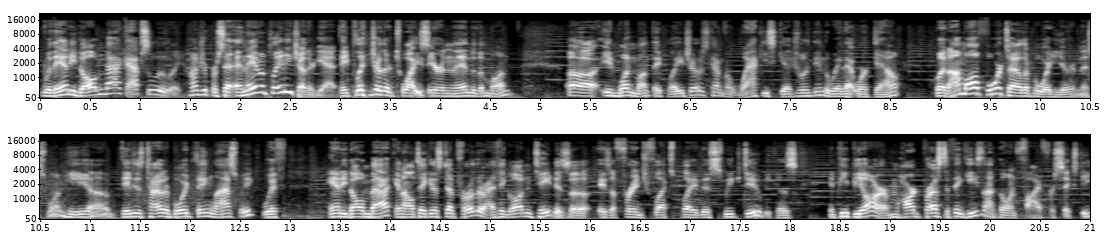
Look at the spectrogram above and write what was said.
With Andy Dalton back, absolutely, hundred percent. And they haven't played each other yet. They played each other twice here in the end of the month. Uh, in one month, they play each other. It's kind of a wacky scheduling thing the way that worked out. But I'm all for Tyler Boyd here in this one. He uh, did his Tyler Boyd thing last week with Andy Dalton back, and I'll take it a step further. I think Auden Tate is a is a fringe flex play this week too, because in PPR, I'm hard pressed to think he's not going five for sixty.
